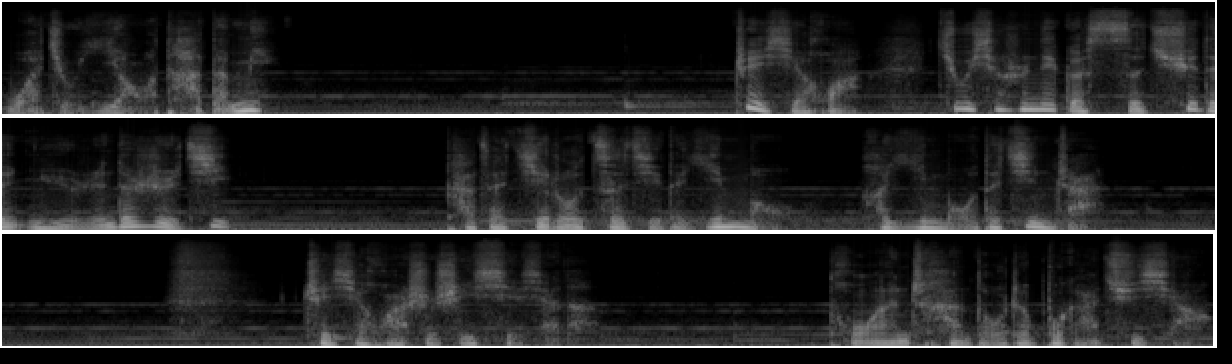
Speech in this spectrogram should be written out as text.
我就要他的命。这些话就像是那个死去的女人的日记，她在记录自己的阴谋和阴谋的进展。这些话是谁写下的？童安颤抖着不敢去想，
